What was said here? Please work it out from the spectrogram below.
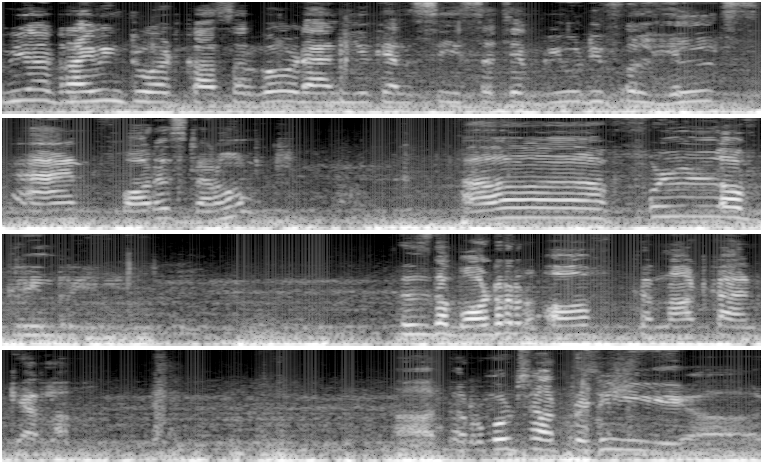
We are driving toward Kasargod and you can see such a beautiful hills and forest around. Uh, full of greenery. This is the border of Karnataka and Kerala. Uh, the roads are pretty uh,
